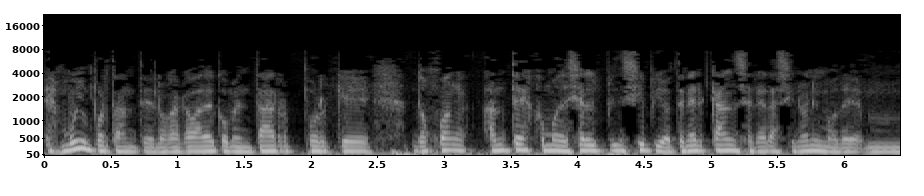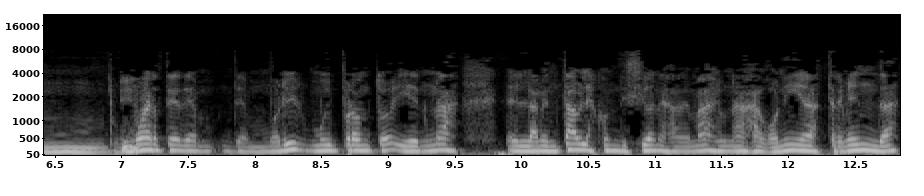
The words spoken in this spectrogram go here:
es muy importante lo que acaba de comentar porque, don Juan, antes, como decía al principio, tener cáncer era sinónimo de mm, muerte, de, morir muy pronto y en unas lamentables condiciones, además, en unas agonías tremendas.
